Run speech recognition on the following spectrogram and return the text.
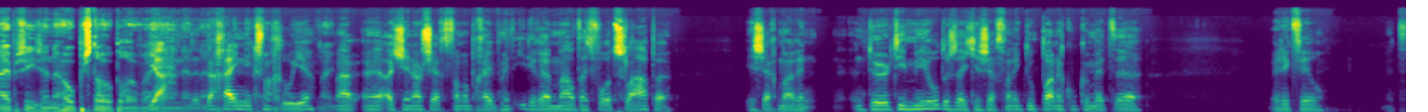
Nee, precies. En een hoop stroop eroverheen. Ja, en, eh, daar ga je niks van groeien. nee. Maar eh, als je nou zegt van op een gegeven moment iedere maaltijd voor het slapen is zeg maar een, een dirty meal. Dus dat je zegt van ik doe pannenkoeken met, eh, weet ik veel. Met,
